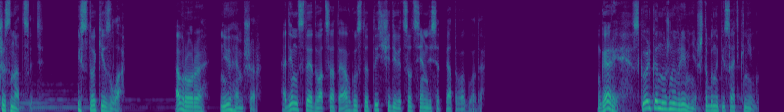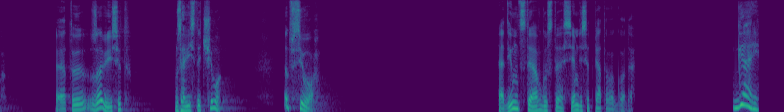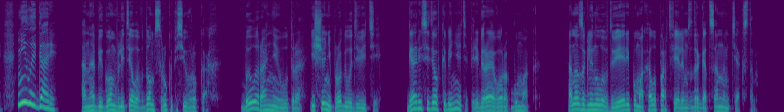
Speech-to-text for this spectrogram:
16. Истоки зла. Аврора, Нью-Хэмпшир. 11-20 августа 1975 года. «Гарри, сколько нужно времени, чтобы написать книгу?» «Это зависит». «Зависит от чего?» «От всего». 11 августа 1975 года. «Гарри! Милый Гарри!» Она бегом влетела в дом с рукописью в руках. Было раннее утро, еще не пробило девяти. Гарри сидел в кабинете, перебирая ворох бумаг. Она заглянула в дверь и помахала портфелем с драгоценным текстом.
